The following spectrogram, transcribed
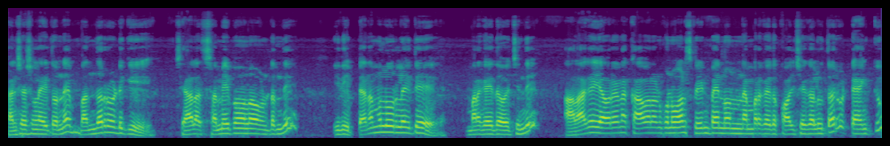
కన్స్ట్రక్షన్లు అయితే ఉన్నాయి. బందర్ రోడ్డుకి చాలా సమీపంలో ఉంటుంది. ఇది పెనమలూరులో అయితే మనకైతే వచ్చింది. అలాగే ఎవరైనా కావాలనుకున్న వాళ్ళు స్క్రీన్ పైన ఉన్న నెంబర్కి అయితే కాల్ చేయగలుగుతారు. థ్యాంక్ యూ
